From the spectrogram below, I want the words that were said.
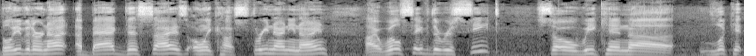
Believe it or not, a bag this size only costs $3.99. I will save the receipt so we can uh, look at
